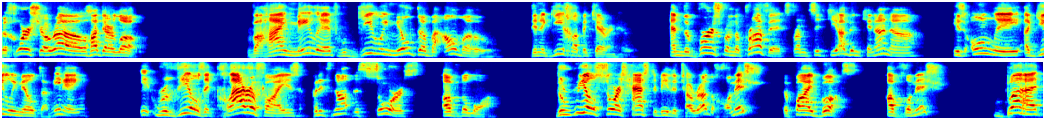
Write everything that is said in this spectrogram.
Bechor shoro hadar lo. V'hai melif hu gilui milta ba'almahu dinagicha bekerenhu. And the verse from the prophets, from Tzidkiah ben Kenana, is only a gilui milta, meaning it reveals, it clarifies, but it's not the source of the law. The real source has to be the Torah, the Chumash, the five books of Chumash. But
